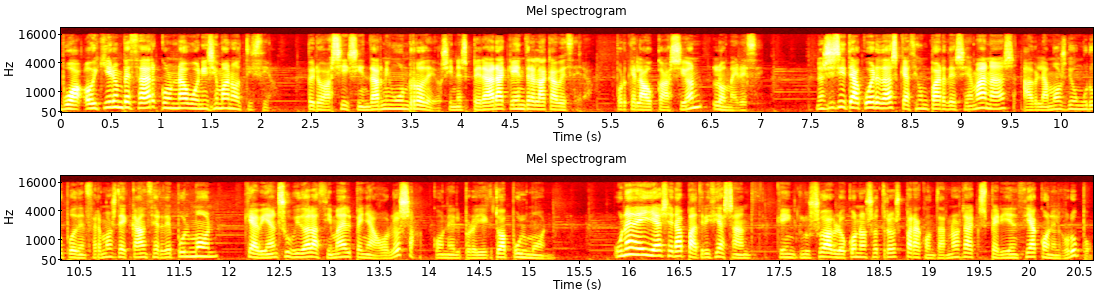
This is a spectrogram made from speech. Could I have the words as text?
Buah, hoy quiero empezar con una buenísima noticia, pero así, sin dar ningún rodeo, sin esperar a que entre la cabecera, porque la ocasión lo merece. No sé si te acuerdas que hace un par de semanas hablamos de un grupo de enfermos de cáncer de pulmón que habían subido a la cima del Peñagolosa con el proyecto A Pulmón. Una de ellas era Patricia Sanz, que incluso habló con nosotros para contarnos la experiencia con el grupo.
